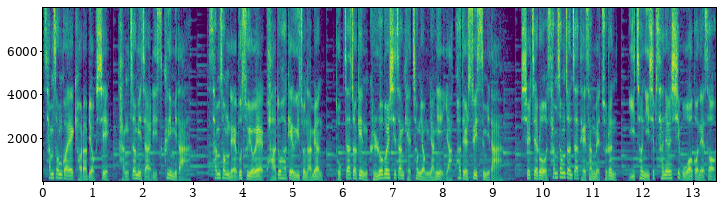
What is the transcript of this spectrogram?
삼성과의 결합 역시 강점이자 리스크입니다. 삼성 내부 수요에 과도하게 의존하면 독자적인 글로벌 시장 개척 역량이 약화될 수 있습니다. 실제로 삼성전자 대상 매출은 2024년 15억 원에서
